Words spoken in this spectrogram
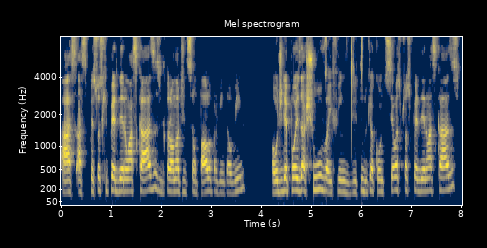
as, as pessoas que perderam as casas, litoral norte de São Paulo, para quem está ouvindo, onde depois da chuva, enfim, de tudo que aconteceu, as pessoas perderam as casas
